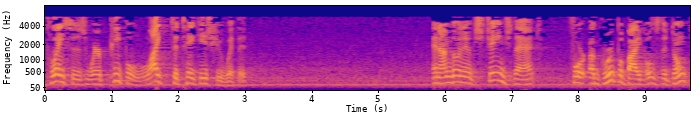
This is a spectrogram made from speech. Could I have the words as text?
places where people like to take issue with it. And I'm going to exchange that for a group of Bibles that don't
